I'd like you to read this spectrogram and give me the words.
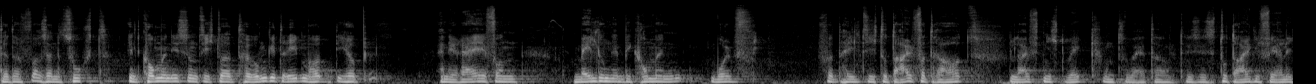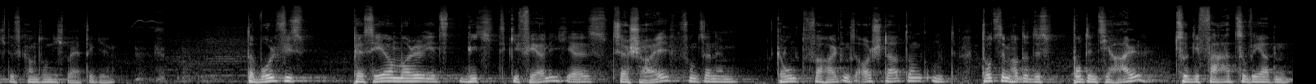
der da aus einer Zucht entkommen ist und sich dort herumgetrieben hat. Ich habe eine Reihe von Meldungen bekommen, Wolf verhält sich total vertraut, läuft nicht weg und so weiter. Das ist total gefährlich, das kann so nicht weitergehen. Der Wolf ist per se einmal jetzt nicht gefährlich, er ist sehr scheu von seinem Grundverhaltensausstattung und trotzdem hat er das Potenzial, zur Gefahr zu werden,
